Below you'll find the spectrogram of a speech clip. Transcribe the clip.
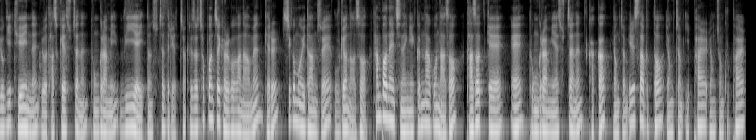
여기 뒤에 있는 요 다섯 개의 숫자는 동그라미 위에 있던 숫자들이었죠. 그래서 첫 번째 결과가 나오면 걔를 sigmoid 함수에 우겨 넣어서 한 번의 진행이 끝나고 나서 다섯 개의 동그라미의 숫자는 각각 0.14부터 0.28, 0.98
